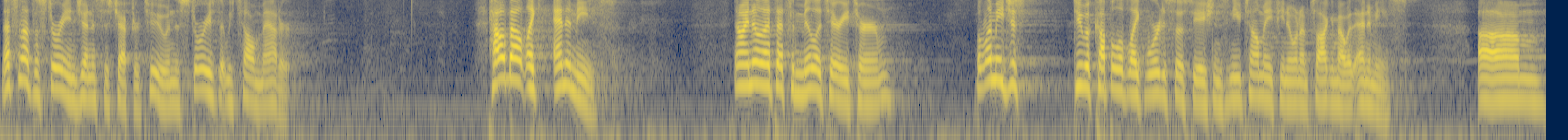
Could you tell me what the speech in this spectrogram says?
That's not the story in Genesis chapter 2, and the stories that we tell matter. How about like enemies? Now, I know that that's a military term, but let me just do a couple of like word associations and you tell me if you know what I'm talking about with enemies. Um,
